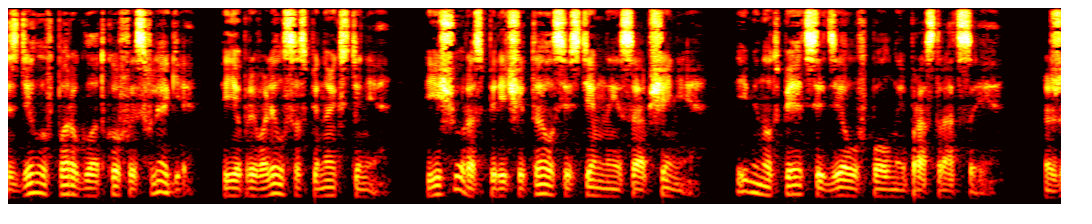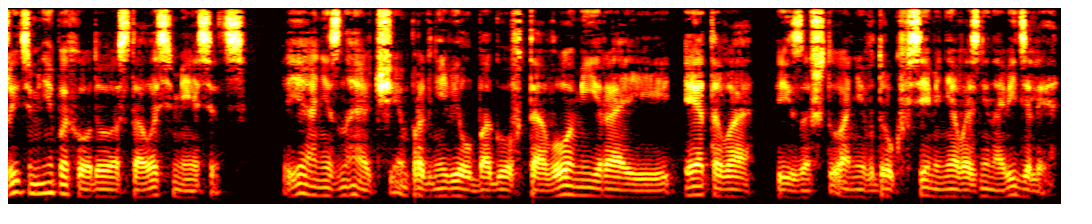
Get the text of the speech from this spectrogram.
Сделав пару глотков из фляги, я привалился спиной к стене. Еще раз перечитал системные сообщения и минут пять сидел в полной прострации. Жить мне, походу, осталось месяц. Я не знаю, чем прогневил богов того мира и этого, и за что они вдруг все меня возненавидели,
